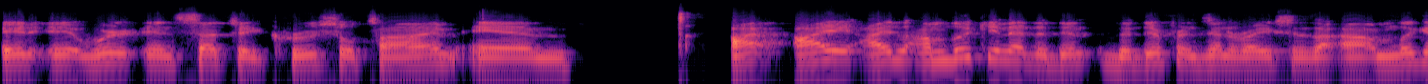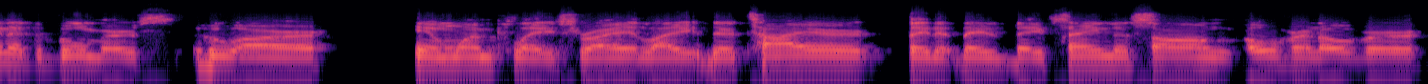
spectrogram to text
it, it, we're in such a crucial time, and I, I, I I'm looking at the the different generations. I, I'm looking at the boomers who are in one place, right? Like they're tired. They, they, they've sang the song over and over,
